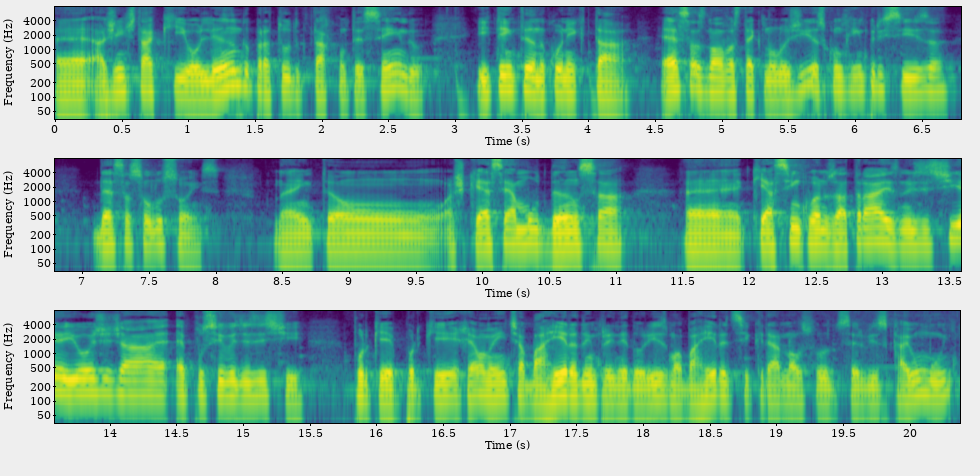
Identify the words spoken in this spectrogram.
É, a gente está aqui olhando para tudo que está acontecendo e tentando conectar essas novas tecnologias com quem precisa dessas soluções. Né? Então, acho que essa é a mudança é, que há cinco anos atrás não existia e hoje já é possível de existir. Por quê? Porque realmente a barreira do empreendedorismo, a barreira de se criar novos produtos e serviços caiu muito,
